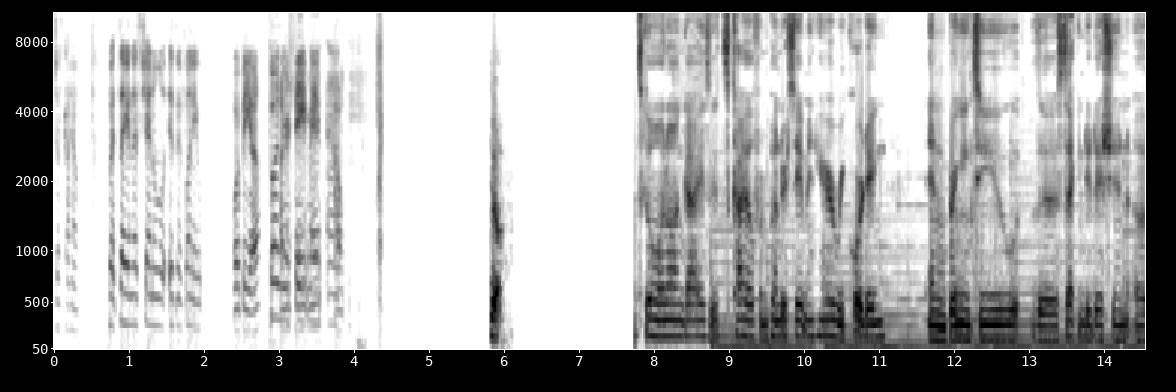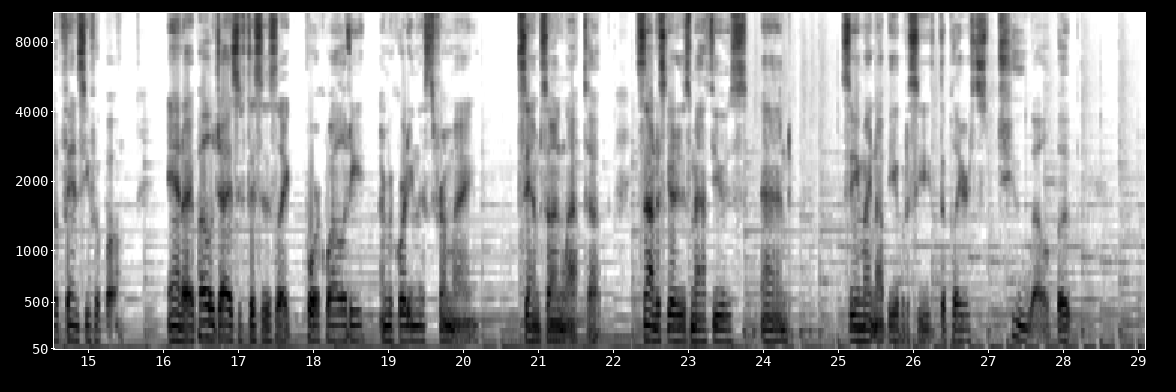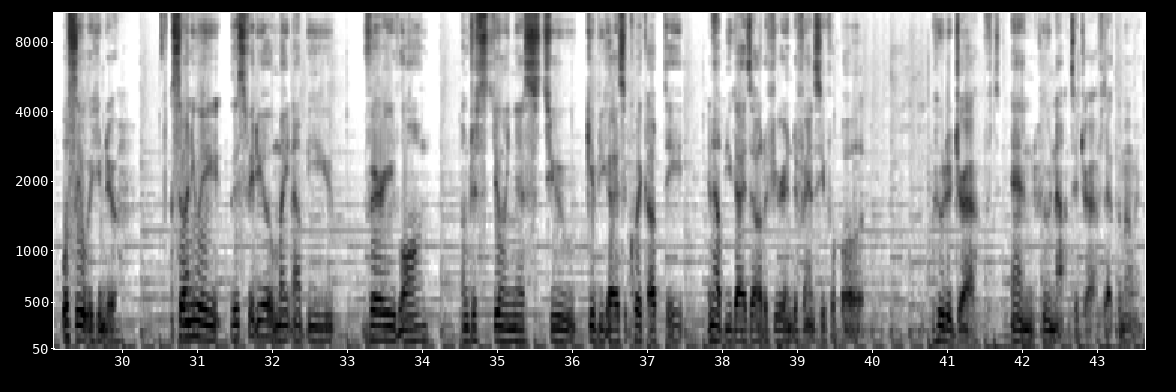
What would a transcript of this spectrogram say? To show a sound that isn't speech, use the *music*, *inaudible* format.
just kind of. But saying this channel isn't funny would be a understatement. Um, What's going on, guys? It's Kyle from Punderstatement here, recording and bringing to you the second edition of Fantasy Football. And I apologize if this is like poor quality. I'm recording this from my Samsung laptop. It's not as good as Matthew's, and so you might not be able to see the players too well, but we'll see what we can do. So, anyway, this video might not be very long. I'm just doing this to give you guys a quick update and help you guys out if you're into fantasy football, who to draft and who not to draft at the moment.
